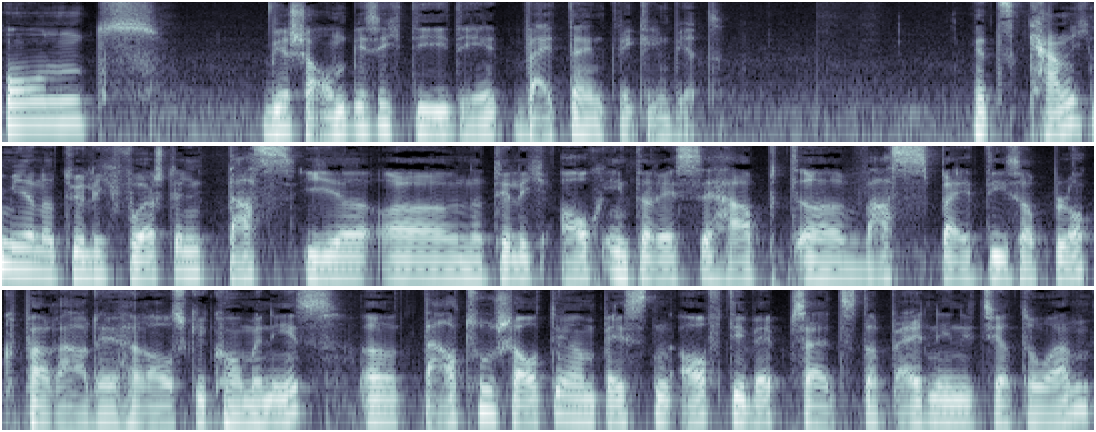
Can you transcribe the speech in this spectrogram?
und wir schauen, wie sich die Idee weiterentwickeln wird. Jetzt kann ich mir natürlich vorstellen, dass ihr äh, natürlich auch Interesse habt, äh, was bei dieser Blogparade herausgekommen ist. Äh, dazu schaut ihr am besten auf die Websites der beiden Initiatoren.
